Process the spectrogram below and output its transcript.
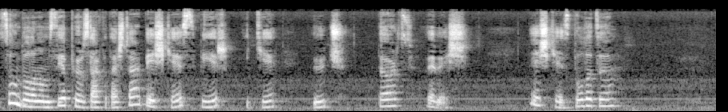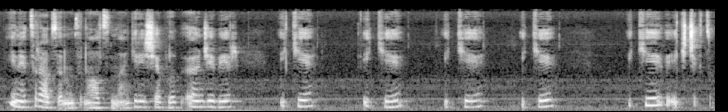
Son dolamamızı yapıyoruz arkadaşlar. 5 kez 1 2 3 4 ve 5. 5 kez doladım. Yine trabzanımızın altından giriş yapıp önce bir, iki, iki, iki, iki, iki ve iki çıktım.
